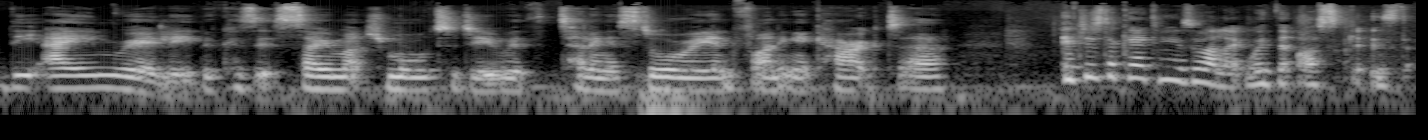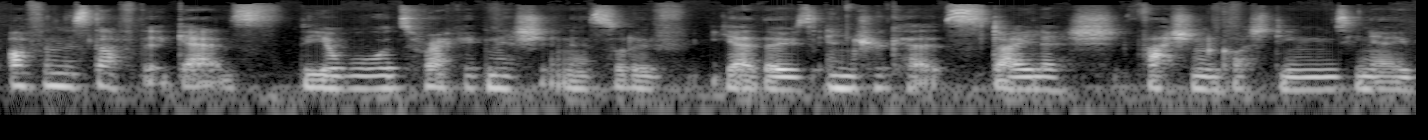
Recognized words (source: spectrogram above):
the aim really because it's so much more to do with telling a story and finding a character. It just occurred to me as well, like with the Oscars, often the stuff that gets the awards recognition is sort of, yeah, those intricate, stylish fashion costumes, you know,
